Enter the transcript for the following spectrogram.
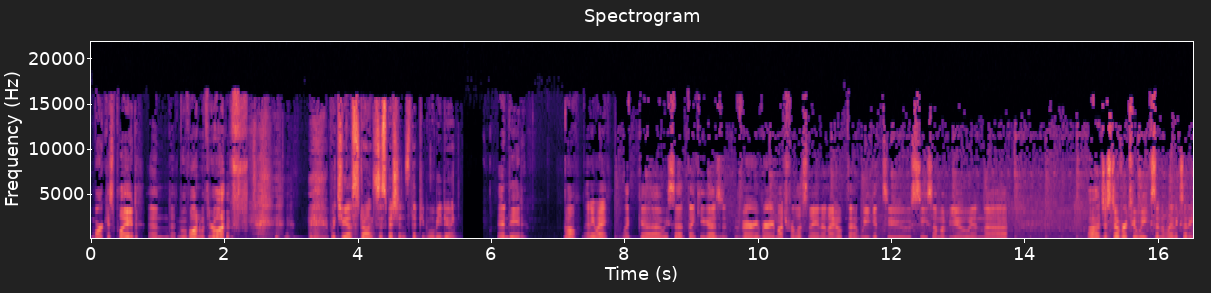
mark as played and move on with your life. Which you have strong suspicions that people will be doing. Indeed. Well, anyway, like uh, we said, thank you guys very, very much for listening, and I hope that we get to see some of you in uh, just over two weeks in Atlantic City.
